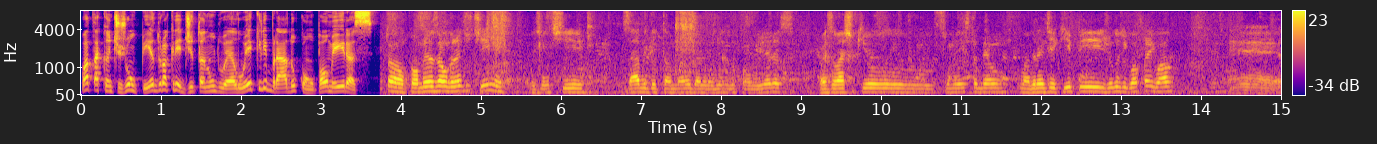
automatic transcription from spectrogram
o atacante João Pedro acredita num duelo equilibrado com o Palmeiras. Então, o Palmeiras é um grande time. A gente sabe do tamanho da grandeza do Palmeiras mas eu acho que o Fluminense também é uma grande equipe e joga de igual para igual. É,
